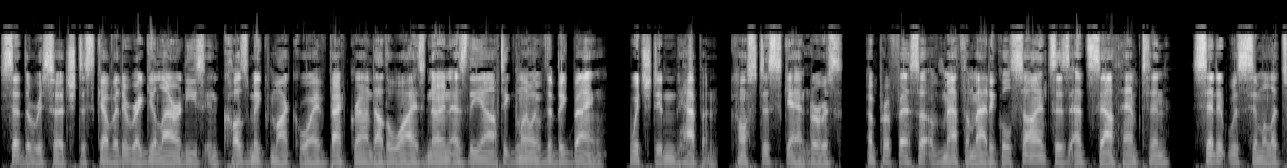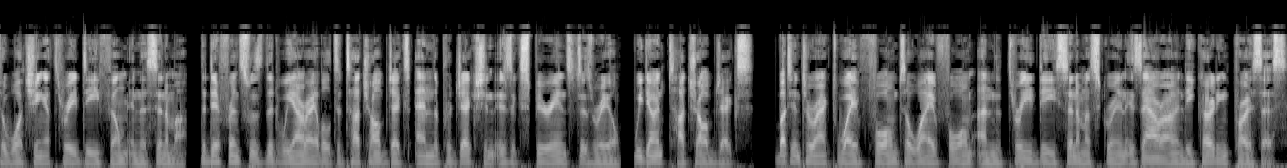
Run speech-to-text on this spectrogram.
said the research discovered irregularities in cosmic microwave background otherwise known as the afterglow of the Big Bang, which didn't happen. Kostas Skenderis, a professor of mathematical sciences at Southampton, said it was similar to watching a 3D film in the cinema. The difference was that we are able to touch objects and the projection is experienced as real. We don't touch objects, but interact waveform to waveform and the 3D cinema screen is our own decoding process.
